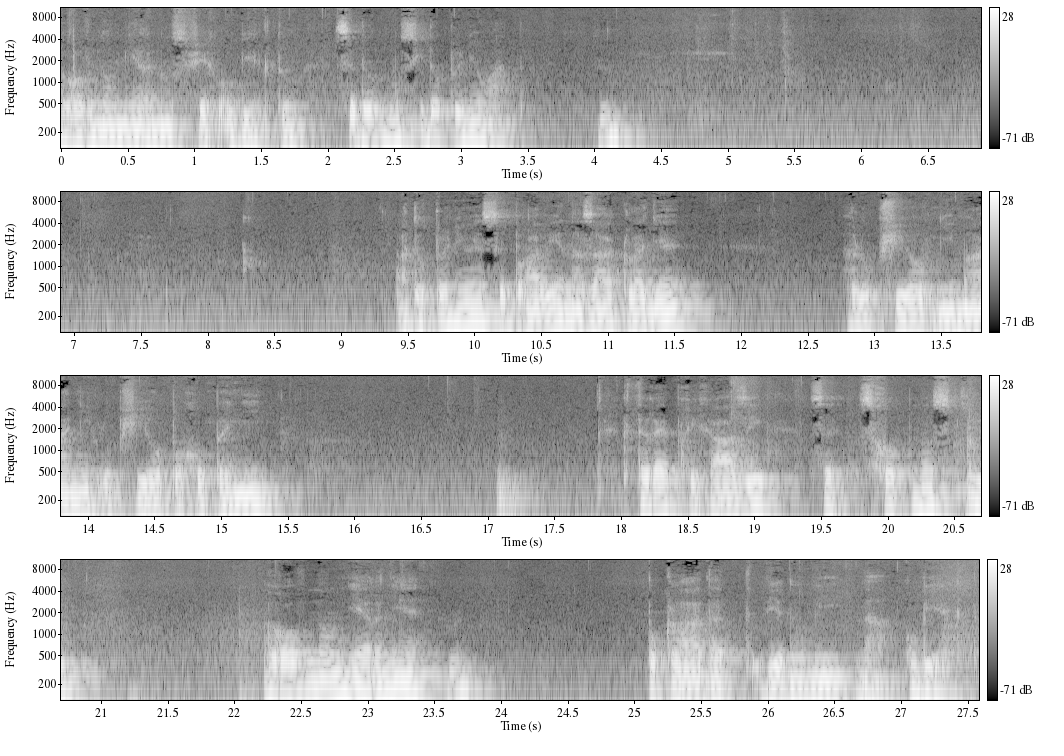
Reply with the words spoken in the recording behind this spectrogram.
rovnoměrnost všech objektů, se do, musí doplňovat. Hm? A doplňuje se právě na základě hlubšího vnímání, hlubšího pochopení které přichází se schopností rovnoměrně hm, pokládat vědomí na objekt.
